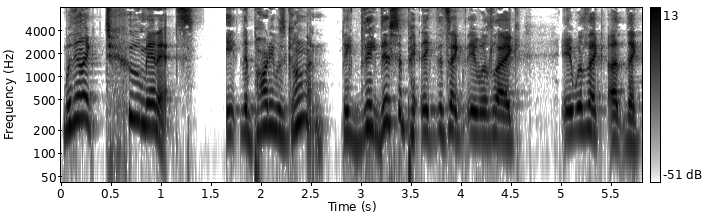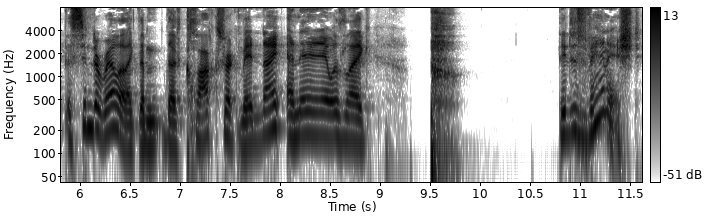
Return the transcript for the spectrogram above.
within like two minutes, it, the party was gone. They they dissipated. It's like it was like it was like uh, like the Cinderella, like the the clock struck midnight, and then it was like they just vanished.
